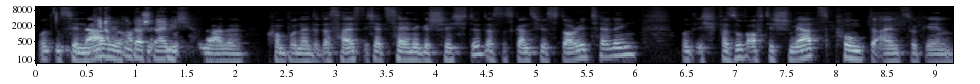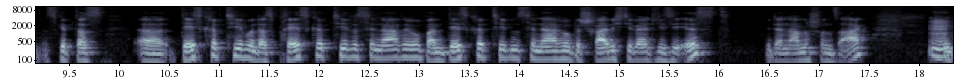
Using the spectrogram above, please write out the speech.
Und ein Szenario ja, unterschreibe hat eine emotionale Komponente. Das heißt, ich erzähle eine Geschichte, das ist ganz viel Storytelling und ich versuche auf die Schmerzpunkte einzugehen. Es gibt das äh, deskriptive und das präskriptive Szenario. Beim deskriptiven Szenario beschreibe ich die Welt, wie sie ist, wie der Name schon sagt. Mhm.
